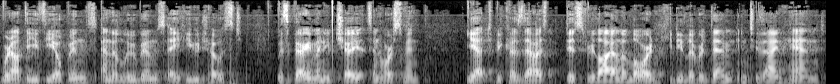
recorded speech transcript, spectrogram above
Were not the Ethiopians and the Lubims a huge host, with very many chariots and horsemen? Yet, because thou didst rely on the Lord, he delivered them into thine hand.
